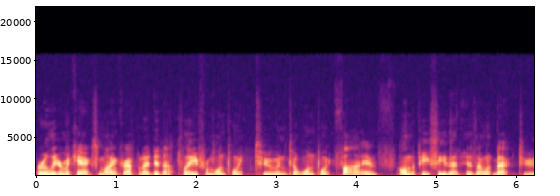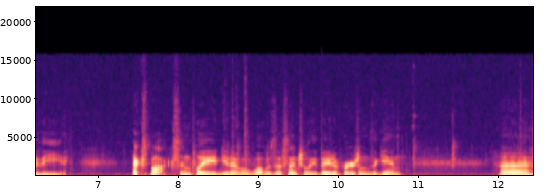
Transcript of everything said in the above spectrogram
earlier mechanics of Minecraft, but I did not play from 1.2 until 1.5 on the PC. That is, I went back to the Xbox and played, you know, what was essentially beta versions again. Uh,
